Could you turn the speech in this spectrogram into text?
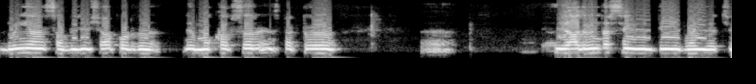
ਲੋਹੀਆਂ ਸਬ ਡਿਵੀਜ਼ਨ ਸ਼ਾਹਕੋਟ ਦੇ- ਮੁੱਖ ਅਫਸਰ ਇੰਸਪੈਕਟਰ ਯਾਦਵਿੰਦਰ ਸਿੰਘ ਦੀ ਅਗਵਾਈ ਵਿੱਚ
